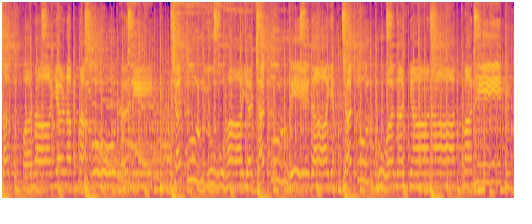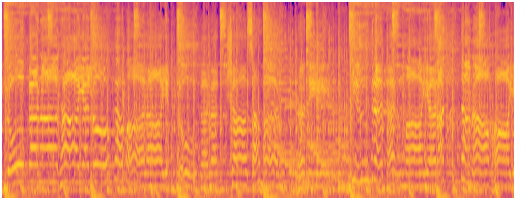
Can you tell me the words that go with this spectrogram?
सत्परायणप्रबोधने चतुर्व्यूहाय चतुर्वेदाय चतुर्भुवनज्ञानात्मने लोकपालाय लोकरक्षासमर्थने इन्द्रधर्माय रत्तनाभाय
